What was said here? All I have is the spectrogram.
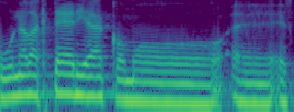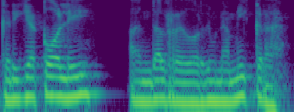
una bacteria como eh, Escherichia coli anda alrededor de una micra.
